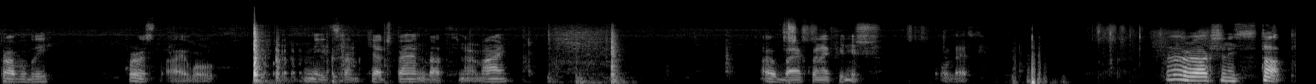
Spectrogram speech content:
probably First I will need some catch pan, but never mind. I'll be back when I finish all that. The reaction is stopped,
